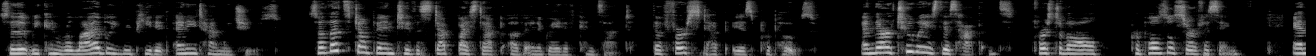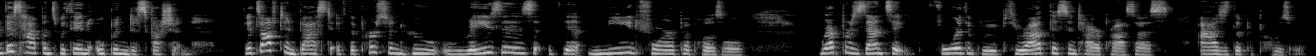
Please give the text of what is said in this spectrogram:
so that we can reliably repeat it anytime we choose. So let's jump into the step-by-step -step of integrative consent. The first step is propose. And there are two ways this happens. First of all, proposal surfacing. And this happens within open discussion. It's often best if the person who raises the need for a proposal represents it for the group throughout this entire process as the proposer.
